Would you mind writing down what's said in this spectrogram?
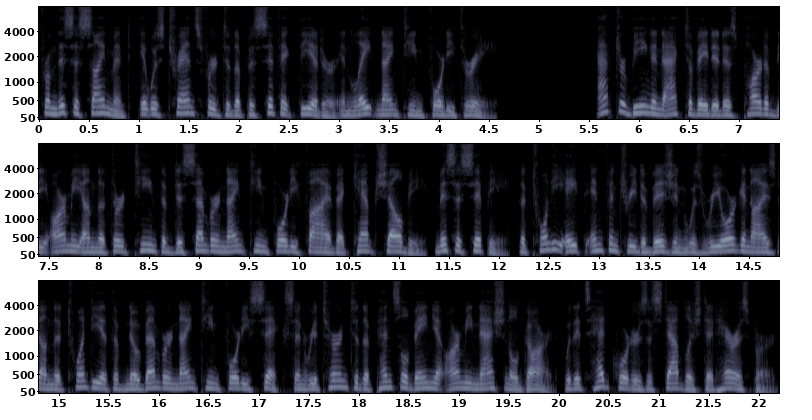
From this assignment, it was transferred to the Pacific Theater in late 1943. After being inactivated as part of the Army on 13 December 1945 at Camp Shelby, Mississippi, the 28th Infantry Division was reorganized on 20 November 1946 and returned to the Pennsylvania Army National Guard, with its headquarters established at Harrisburg.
